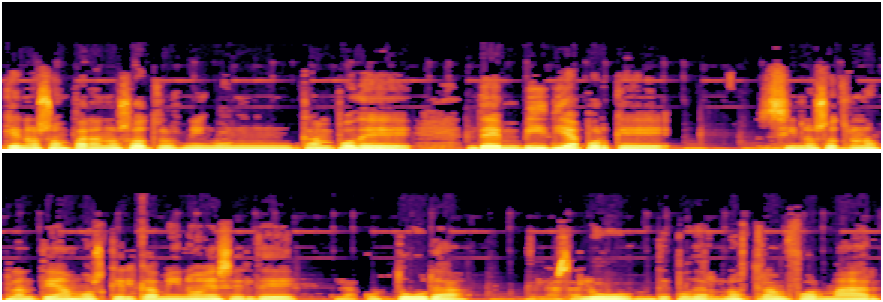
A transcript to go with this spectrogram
que no son para nosotros ningún campo de, de envidia porque si nosotros nos planteamos que el camino es el de la cultura, de la salud, de podernos transformar,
